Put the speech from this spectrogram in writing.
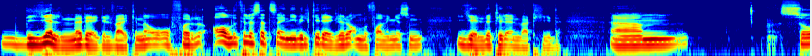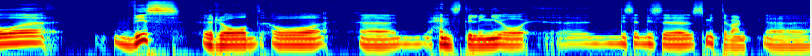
de gjeldende regelverkene, og for alle til å sette seg inn i hvilke regler og anbefalinger som gjelder til enhver tid. Um, så hvis råd og henstillinger og uh, disse, disse smittevern- uh,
